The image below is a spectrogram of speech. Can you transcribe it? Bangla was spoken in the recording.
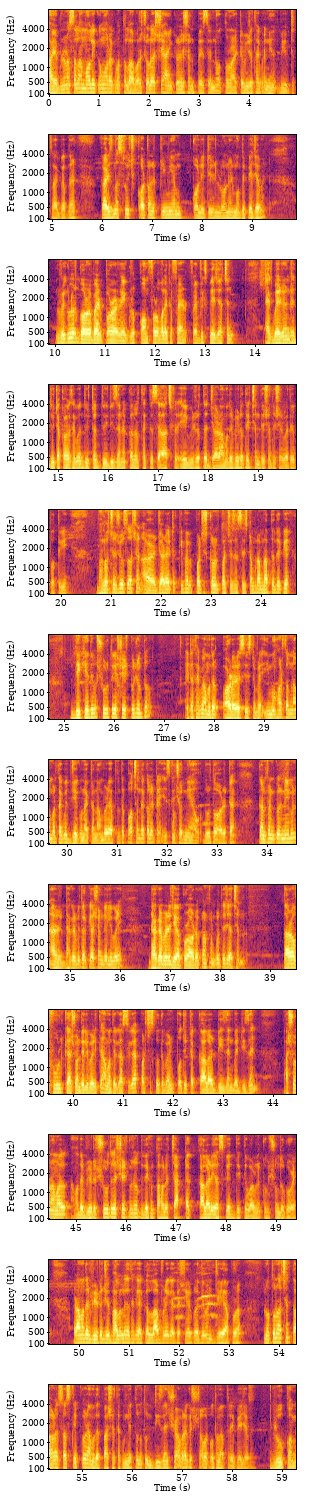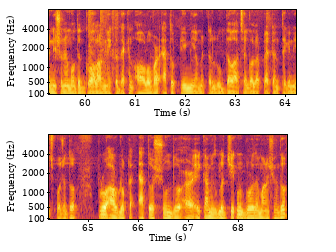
হাই এভরিওয়ান আসসালামু আলাইকুম রহমতুল্লাহ আবার চলে আসছি আইন ক্রিয়েশন পেজের নতুন আরেকটা ভিডিও থাকবে। ভিডিওতে থাকবে আপনার। কারিজমা সুইচ কটনের প্রিমিয়াম কোয়ালিটির লোনের মধ্যে পেয়ে যাবেন। রেগুলার গরমের পরার এগুলো কমফোর্টেবল একটা ফ্যাব্রিক্স পেয়ে যাচ্ছেন। এক ভ্যারিয়েন্টের দুইটা কালার থাকবে, দুইটা দুই ডিজাইনের কালার থাকতেছে। আজকের এই ভিডিওতে যারা আমাদের ভিডিও দেখছেন, দেশ দেশের বাইরে থেকে প্রত্যেকেই ভালো আছেন, সুস্থ আছেন। আর যারা এটা কীভাবে পারচেস করবেন পারচেসের সিস্টেমটা আমরা আপনাদেরকে দেখিয়ে দেবো। শুরু থেকে শেষ পর্যন্ত এটা থাকবে আমাদের অর্ডারের সিস্টেমে ইমো হোয়াটসঅ্যাপ নাম্বার থাকবে যে কোনো একটা নাম্বারে আপনাদের পছন্দের কালারটা স্ক্রিনশট নিয়ে দ্রুত অর্ডারটা কনফার্ম করে নেবেন। আর ঢাকার ভিতর ক্যাশ অন ডেলিভারি ঢাকার বাইরে যে আপনারা অর্ডার কনফার্ম করতে যাচ্ছেন, তারাও ফুল ক্যাশ অন ডেলিভারিতে আমাদের কাছ থেকে পারচেস করতে পারেন। প্রতিটা কালার ডিজাইন বাই ডিজাইন আসুন আমার, আমাদের ভিডিওটা শুরু থেকে শেষ পর্যন্ত দেখুন, তাহলে চারটা কালারই আজকে দেখতে পারবেন খুবই সুন্দর করে। আর আমাদের ভিডিওটা যদি ভালো লেগে থাকে, একটা লাভ রেখে একটা শেয়ার করে দেবেন, যে আপনারা নতুন আছেন, তাহলে সাবস্ক্রাইব করে আমাদের পাশে থাকুন। নিত্য নতুন ডিজাইন সবার আগে সবার প্রথমে আপনারা পেয়ে যাবেন। ব্লু কম্বিনেশনের মধ্যে গলার নেকটা দেখেন অল ওভার এত প্রিমিয়াম একটা লুক দেওয়া আছে, গলার প্যাটার্ন থেকে নিচ পর্যন্ত। পুরো আউটলুকটা এত সুন্দর, আর এই কামিজগুলো যে কোনো গ্রোদের মানুষ কিন্তু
